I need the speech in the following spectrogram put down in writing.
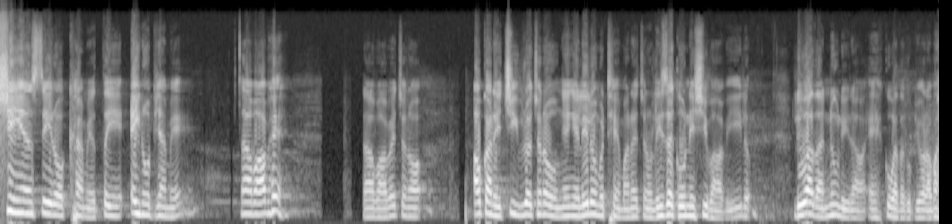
ရှင်ရန်စေတော့ခံမယ်သင်အိမ်တော့ပြန်မယ်ဒါပါပဲဒါပါပဲကျွန်တော်အောက်ကနေကြည့်ပြီးတော့ကျွန်တော်ငငယ်လေးလို့မထင်ပါနဲ့ကျွန်တော်49နှစ်ရှိပါပြီလို့လူကသာနှုတ်နေတာအဲကိုကသာကိုပြောတာပါ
